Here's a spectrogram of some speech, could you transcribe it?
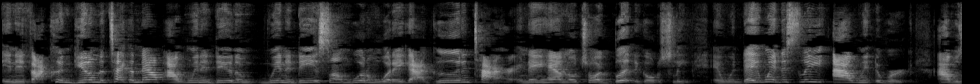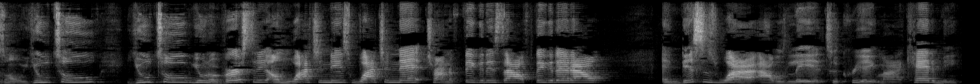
And if I couldn't get them to take a nap, I went and did them, went and did something with them where they got good and tired, and they had no choice but to go to sleep. And when they went to sleep, I went to work. I was on YouTube, YouTube University. I'm watching this, watching that, trying to figure this out, figure that out. And this is why I was led to create my academy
